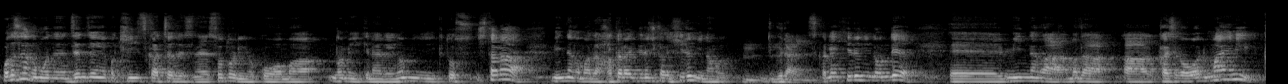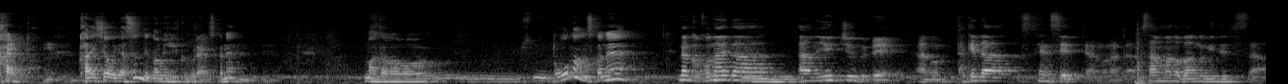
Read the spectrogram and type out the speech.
私なんかもうね全然やっぱ気使っちゃうですね。外にのこう、まあ、飲みに行けないで飲みに行くとしたらみんながまだ働いてる時間昼に飲むぐらいですかね、昼に飲んで、えーみんながまだあ会社が終わる前に帰ると、会社を休んで飲みに行くぐらいですかね、まあだからうんどうなんですかね。なんかこの間、あの YouTube であの武田先生ってあのなんかさんまの番組でさ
